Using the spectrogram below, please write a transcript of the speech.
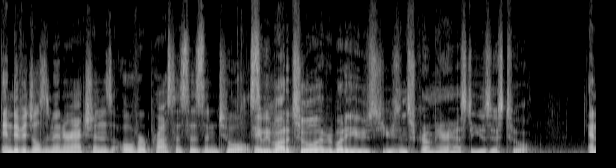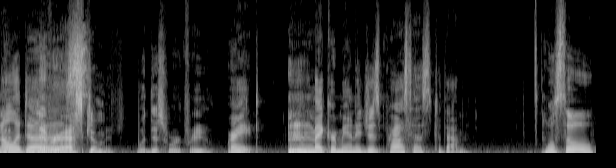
individuals and interactions over processes and tools. Hey, we bought a tool. Everybody who's using Scrum here has to use this tool. and all it does Never ask them, would this work for you? Right. Micromanages process to them. Well, so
